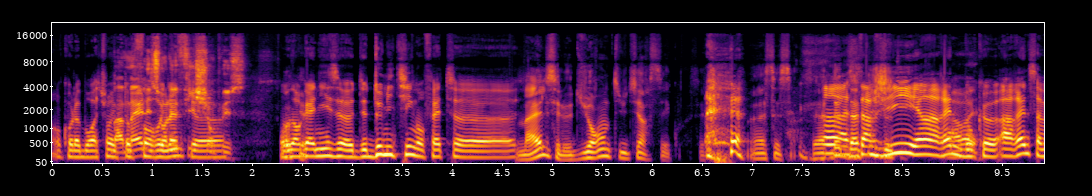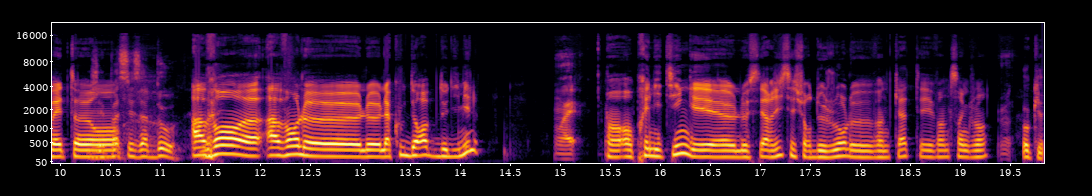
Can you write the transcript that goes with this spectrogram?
en collaboration avec Bah, Top Maël est 4 sur Running, l'affiche en euh, plus. On organise euh, de- deux meetings en fait, euh, Maël, c'est le Durand du TRC quoi. C'est ouais, c'est ça. Un à de- Sargy et un à Rennes. Ah ouais. Donc euh, à Rennes ça va être euh, J'ai en- pas ses abdos. avant, euh, avant le, le- la Coupe d'Europe de 10 000 Ouais. en, en pré-meeting et euh, le CRJ c'est sur deux jours, le 24 et 25 juin. Ok.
